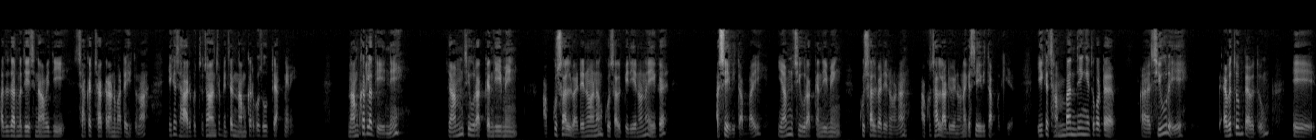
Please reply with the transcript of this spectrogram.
අද ධර්ම දේශනාවේදී සාකච්ඡා කරන්න මට හිතුණා. ඒක සාරිපුත්‍ර සාංශ මෙතන නම් කරපු සූත්‍රයක් නෙවෙයි. නම් කරලා තියෙන්නේ යම් සිවුරක් ඇඳීමෙන් අකුසල් වැඩෙනවා නම් කුසල් පිරිනවනවා නම් ඒක අසේවිතබ්බයි. යම් සිවුරක් ඇඳීමෙන් කුසල් වැඩෙනවා නම් අකුසල් අඩු වෙනවා නම් ඒක සේවිතබ්බ කිය. ඒක සම්බන්ධයෙන් එතකොට සිවුරේ ඇවතුම් පැවතුම් ඒ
